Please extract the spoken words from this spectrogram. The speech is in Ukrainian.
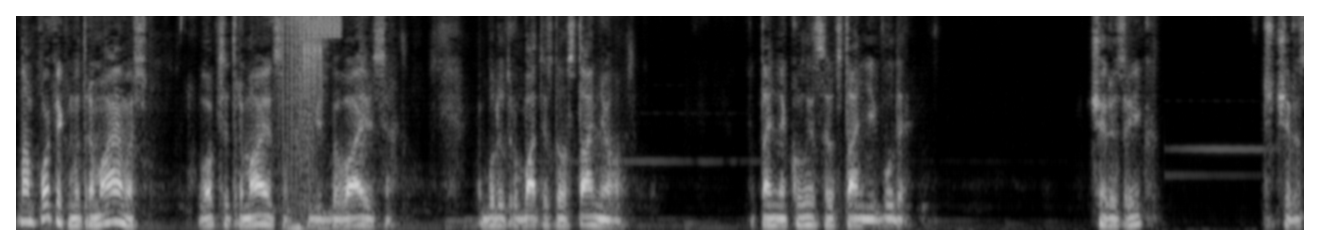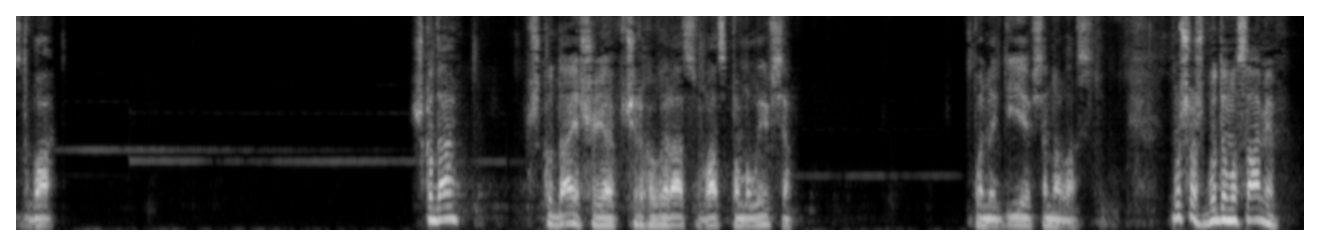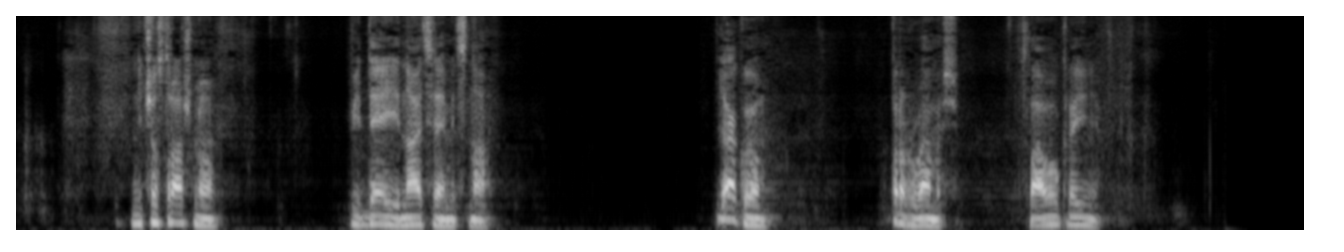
Нам пофіг, ми тримаємось. Хлопці тримаються, відбиваються. Будуть рубатись до останнього. Питання, коли це останній буде? Через рік? Чи через два? Шкода. Шкода, що я в черговий раз в вас помолився. Понадіявся на вас. Ну що ж, будемо самі. Нічого страшного. Ідеї нація міцна. Дякую. Прорвемось. Слава Україні!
